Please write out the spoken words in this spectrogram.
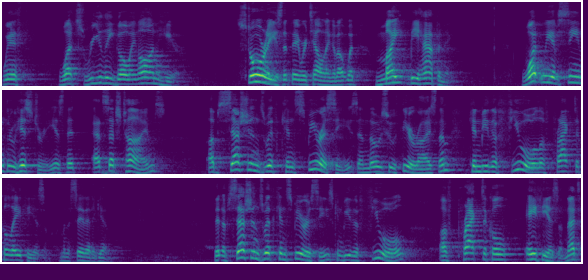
with what's really going on here, stories that they were telling about what might be happening. What we have seen through history is that at such times, Obsessions with conspiracies and those who theorize them can be the fuel of practical atheism. I'm going to say that again. That obsessions with conspiracies can be the fuel of practical atheism. That's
